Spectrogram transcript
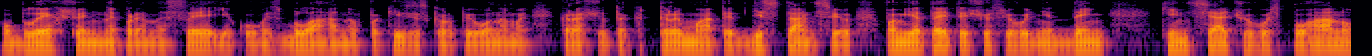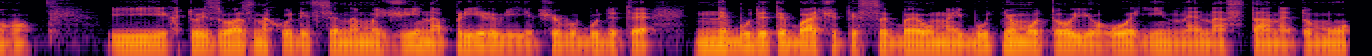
облегшень, не принесе якогось блага. Навпаки, зі скорпіонами краще так тримати дистанцію. Пам'ятайте, що сьогодні день кінця чогось поганого. І хтось з вас знаходиться на межі, на прірві. Якщо ви будете не будете бачити себе у майбутньому, то його і не настане. Тому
